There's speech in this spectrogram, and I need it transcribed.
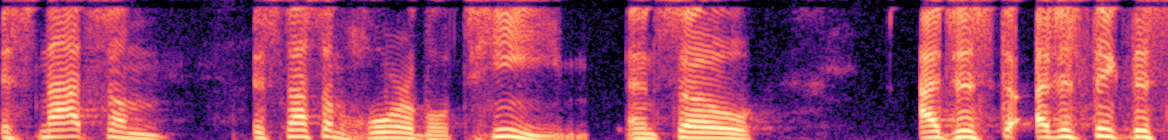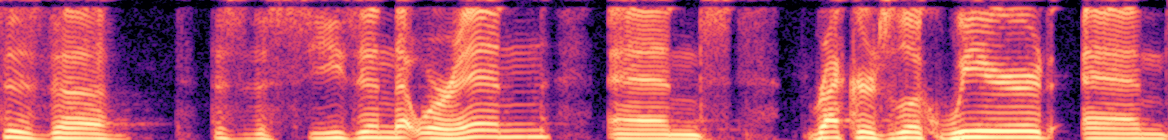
It's not some. It's not some horrible team, and so I just I just think this is the this is the season that we're in and records look weird and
